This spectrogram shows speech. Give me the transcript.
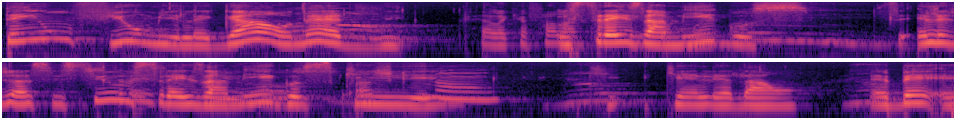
Tem um filme legal, né? de Ela quer falar. Os Três Amigos. Ele já assistiu Os Três Amigos? Que, Acho que não. que, que ele é down. É, bem, é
